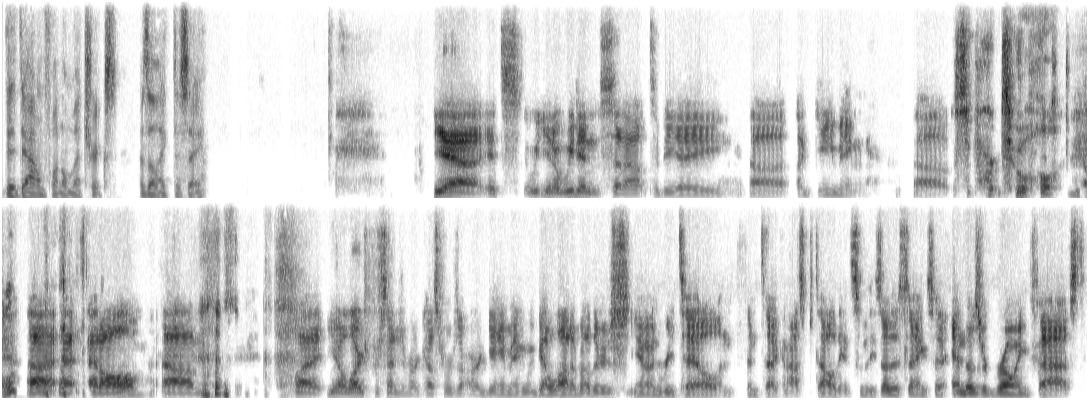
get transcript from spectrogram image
the down funnel metrics as i like to say yeah it's you know we didn't set out to be a uh, a gaming uh, support tool no. uh, at, at, all. Um, but you know, a large percentage of our customers are gaming. We've got a lot of others, you know, in retail and fintech and hospitality and some of these other things, and, and those are growing fast.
